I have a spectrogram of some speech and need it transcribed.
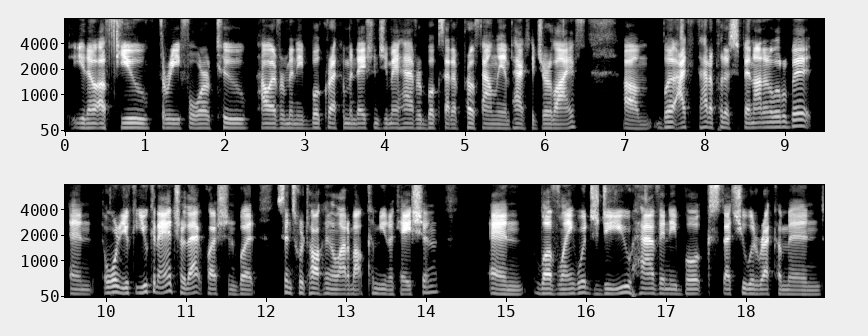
you know, a few, three, four, two, however many book recommendations you may have or books that have profoundly impacted your life. Um, but I can kind of put a spin on it a little bit, and or you you can answer that question. But since we're talking a lot about communication and love language, do you have any books that you would recommend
